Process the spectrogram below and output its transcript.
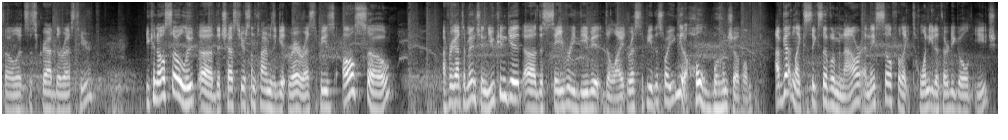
So let's just grab the rest here. You can also loot uh, the chest here sometimes and get rare recipes. Also, I forgot to mention, you can get uh, the Savory Deviate Delight recipe this way. You can get a whole bunch of them. I've gotten like six of them an hour, and they sell for like 20 to 30 gold each.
